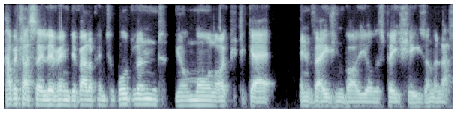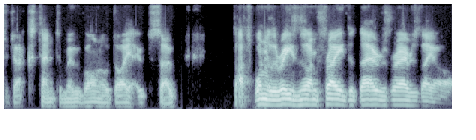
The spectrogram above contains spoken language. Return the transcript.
habitats they live in develop into woodland, you're more likely to get invasion by the other species, and the natterjacks tend to move on or die out. So that's one of the reasons I'm afraid that they're as rare as they are.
